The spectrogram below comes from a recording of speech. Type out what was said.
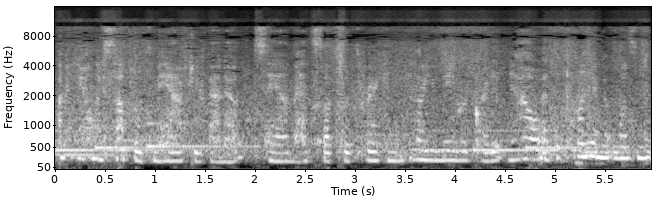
I mean, you only slept with me after you found out Sam had slept with Rick, and you know you may regret it now. At the time, it wasn't.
